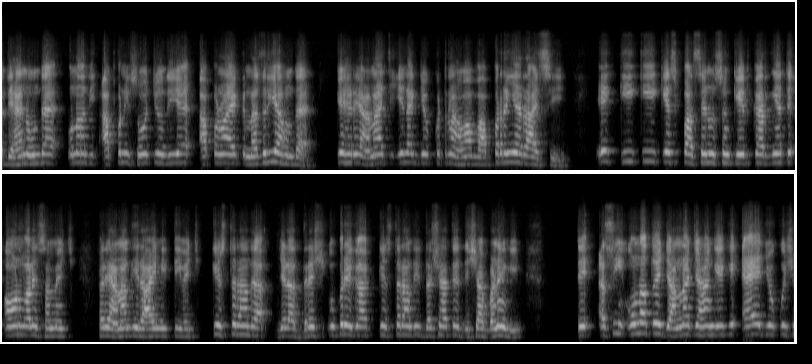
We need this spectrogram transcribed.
ਅਧਿਐਨ ਹੁੰਦਾ ਹੈ, ਉਹਨਾਂ ਦੀ ਆਪਣੀ ਸੋਚ ਹੁੰਦੀ ਹੈ, ਆਪਣਾ ਇੱਕ ਨਜ਼ਰੀਆ ਹੁੰਦਾ ਹੈ ਕਿ ਹਰਿਆਣਾ 'ਚ ਇਹਨਾਂ ਜੋ ਘਟਨਾਵਾਂ ਵਾਪਰ ਰਹੀਆਂ ਰਾਜਸੀ ਇਹ ਕੀ ਕੀ, ਕਿਸ ਪਾਸੇ ਨੂੰ ਸੰਕੇਤ ਕਰਦੀਆਂ ਤੇ ਆਉਣ ਵਾਲੇ ਸਮੇਂ 'ਚ ਹਰਿਆਣਾ ਦੀ ਰਾਜਨੀਤੀ ਵਿੱਚ ਕਿਸ ਤਰ੍ਹਾਂ ਦਾ ਜਿਹੜਾ ਦ੍ਰਿਸ਼ ਉਭਰੇਗਾ, ਕਿਸ ਤਰ੍ਹਾਂ ਦੀ ਦਸ਼ਾ ਤੇ ਦਿਸ਼ਾ ਬਣੇਗੀ ਤੇ ਅਸੀਂ ਉਹਨਾਂ ਤੋਂ ਇਹ ਜਾਨਣਾ ਚਾਹਾਂਗੇ ਕਿ ਇਹ ਜੋ ਕੁਝ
